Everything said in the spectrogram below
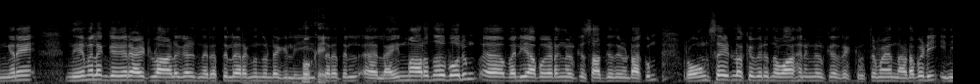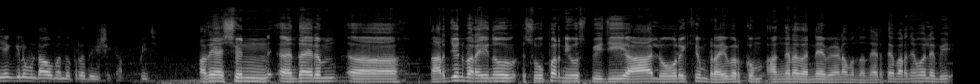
ഇങ്ങനെ നിയമലംഘകരായിട്ടുള്ള ആളുകൾ നിരത്തിലിറങ്ങുന്നുണ്ടെങ്കിൽ ഈ തരത്തിൽ ലൈൻ മാറുന്നത് പോലും വലിയ അപകടങ്ങൾക്ക് സാധ്യതയുണ്ടാക്കും. റോങ് സൈഡിലൊക്കെ വരുന്ന വാഹനങ്ങൾക്കെതിരെ കൃത്യമായ നടപടി ഇനിയെങ്കിലും ഉണ്ടാവുമെന്ന് പ്രതീക്ഷിക്കാം. P G. അതെ അശ്വിൻ എന്തായാലും അർജുൻ പറയുന്നു സൂപ്പർ ന്യൂസ് പി ജി. ആ ലോറിക്കും ഡ്രൈവർക്കും അങ്ങനെ തന്നെ വേണമെന്ന്. നേരത്തെ പറഞ്ഞ പോലെ ബി-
